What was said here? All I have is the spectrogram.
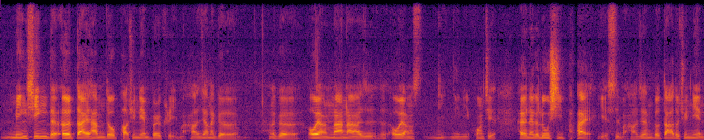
明星的二代，他们都跑去念 Berkeley 嘛，好像那个那个欧阳娜娜还是欧阳你你你忘记了，还有那个露西派也是嘛，好像都大家都去念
